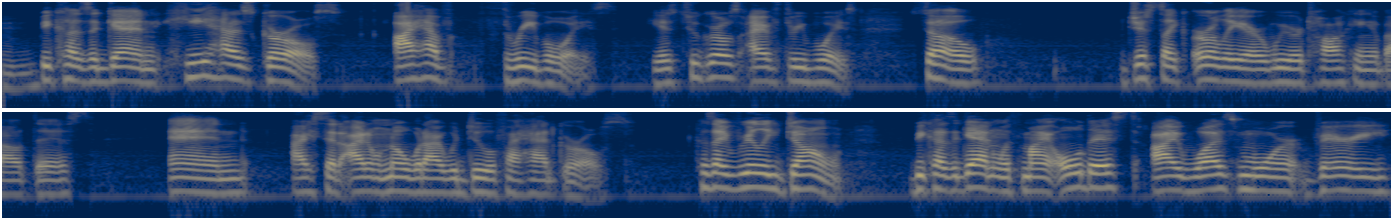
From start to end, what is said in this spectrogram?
Mhm. Because again, he has girls. I have 3 boys. He has two girls, I have 3 boys. So just like earlier we were talking about this and I said I don't know what I would do if I had girls because I really don't. Because again, with my oldest, I was more very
